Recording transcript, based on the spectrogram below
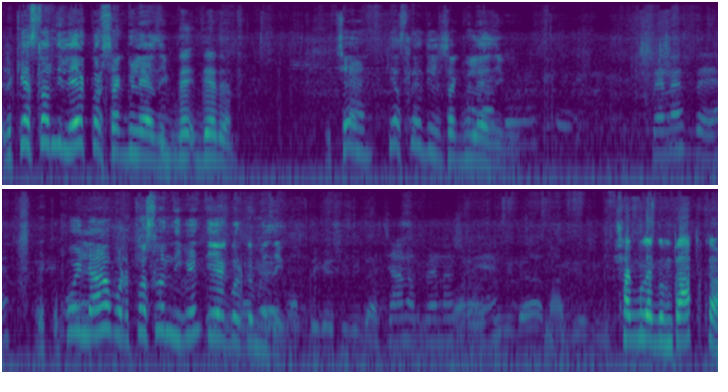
এটা কেসলান দিলে একবার শাক মিলে যাইব। দে- দেন বুঝছেন? কেসলে দিলে শাক মিলে যাইব। এক- পয়লা বড় কসলান দিবেন তে একবার কমে যাইব। শাকগুলো একদম টাটকা।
